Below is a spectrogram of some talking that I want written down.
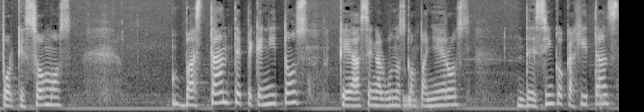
porque somos bastante pequeñitos, que hacen algunos compañeros de cinco cajitas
